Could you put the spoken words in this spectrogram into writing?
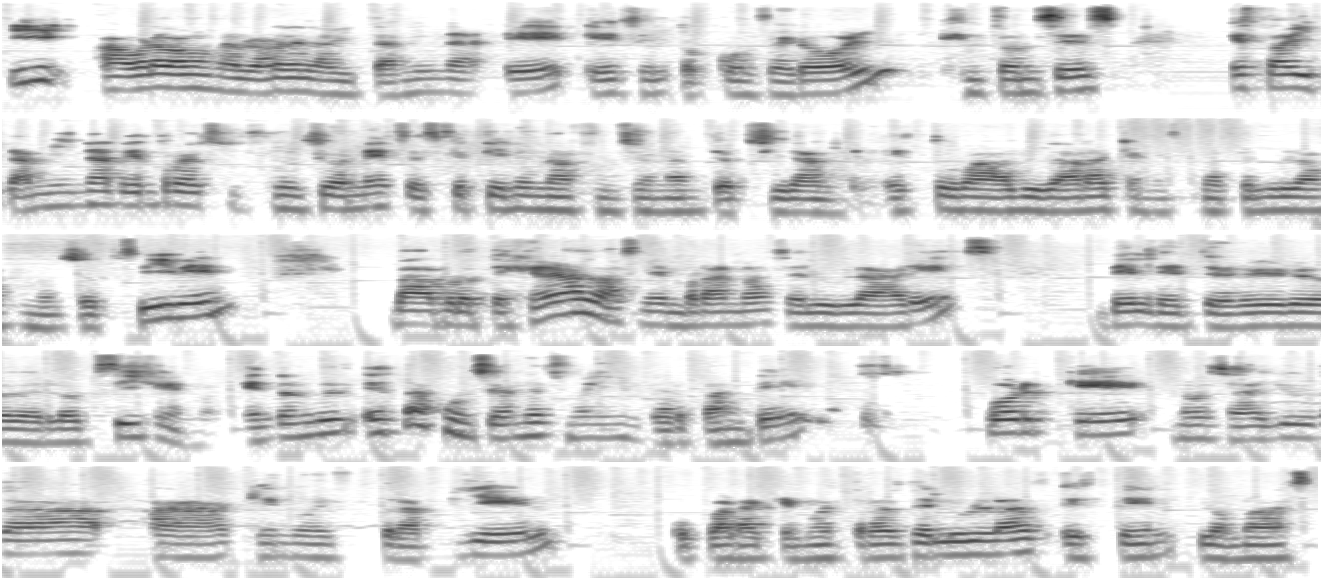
y ahora vamos a hablar de la vitamina E, que es el tocoferol. Entonces, esta vitamina dentro de sus funciones es que tiene una función antioxidante. Esto va a ayudar a que nuestras células no se oxiden, va a proteger a las membranas celulares del deterioro del oxígeno. Entonces, esta función es muy importante porque nos ayuda a que nuestra piel o para que nuestras células estén lo más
